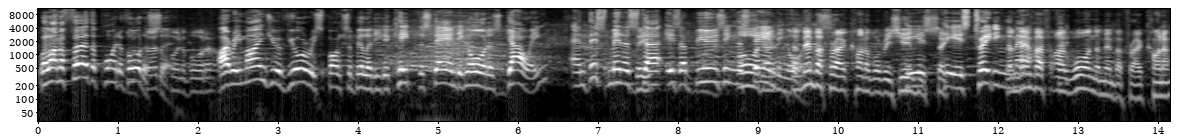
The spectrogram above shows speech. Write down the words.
well, on a further point of On order, sir, point of order. I remind you of your responsibility to keep the standing orders going, and this minister The- is abusing the Order. standing The member for O'Connor will resume He his seat. he is treating the matter member. I warn the member for O'Connor.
